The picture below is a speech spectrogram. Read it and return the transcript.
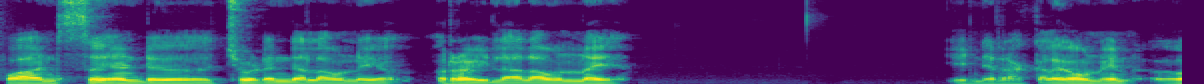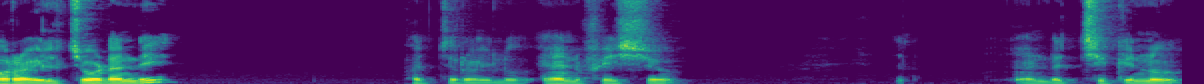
ఫాన్స్ అండ్ చూడండి ఎలా ఉన్నాయో రొయ్యలు అలా ఉన్నాయో. ఎన్ని రకాలుగా ఉన్నాయి? రొయ్యలు చూడండి. పచ్చి రొయ్యలు అండ్ ఫిష్ అండ్ చికెను.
